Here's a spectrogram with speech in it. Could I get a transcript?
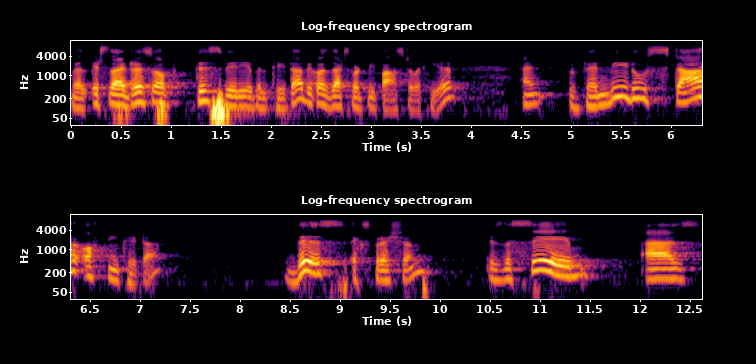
well it is the address of this variable theta because that is what we passed over here and when we do star of p theta this expression is the same as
